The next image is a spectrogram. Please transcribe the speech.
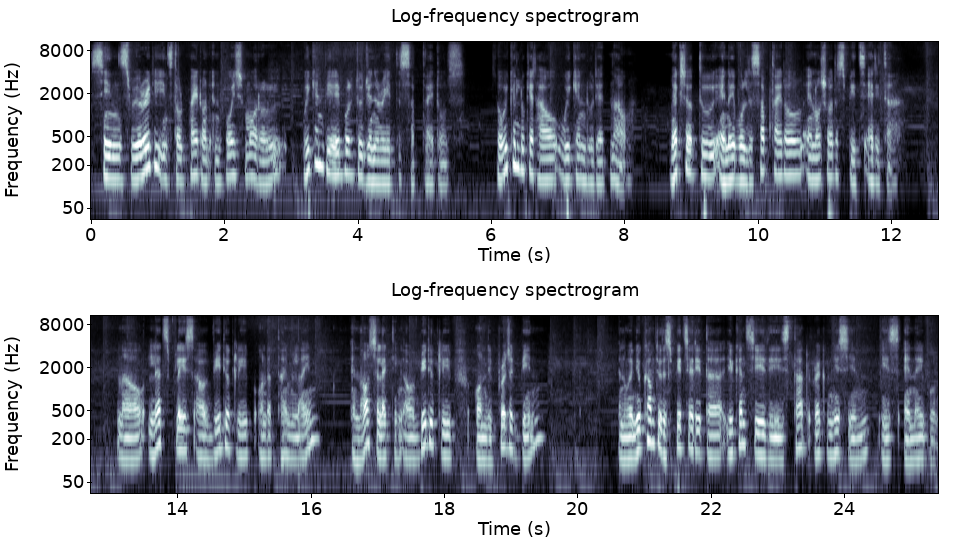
Since we already installed Python and Vosk model, we can be able to generate the subtitles. So we can look at how we can do that now. Make sure to enable the subtitle and also the speech editor. Now let's place our video clip on the timeline and now selecting our video clip on the project bin. And when you come to the speech editor, you can see the start recognition is enabled.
